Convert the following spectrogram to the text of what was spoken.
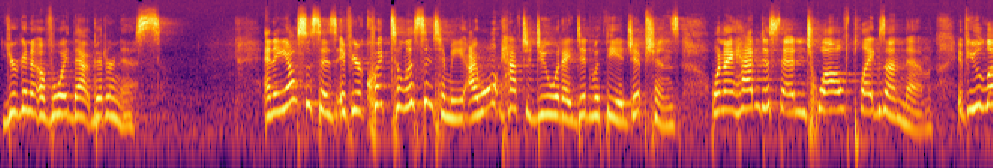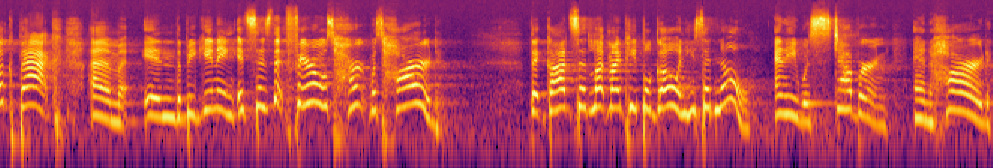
You're going to avoid that bitterness. And he also says, if you're quick to listen to me, I won't have to do what I did with the Egyptians when I had to send 12 plagues on them. If you look back um, in the beginning, it says that Pharaoh's heart was hard. That God said, let my people go. And he said, no. And he was stubborn and hard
